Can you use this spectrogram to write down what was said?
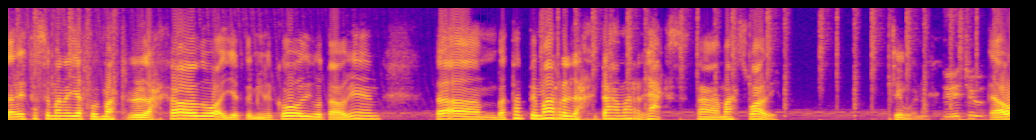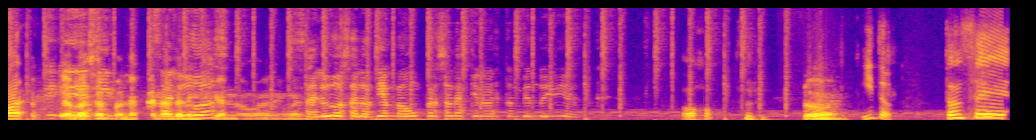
La- esta semana ya fue más relajado. Ayer terminé el código, estaba bien. Estaba bastante más relajado, estaba más relax, estaba más suave. Sí. bueno. De hecho, Ahora, eh, Voy a eh, pasar decir, por las penas del saludos, infierno, weón. igual. saludos a los 10 más 1 personas que nos están viendo hoy día. ojo. Hito. Entonces,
